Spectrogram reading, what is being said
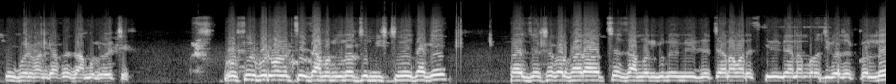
কি পরিমাণ গাছে জামরুল হয়েছে। প্রচুর পরিমাণ হচ্ছে জামরুলগুলো হচ্ছে মিষ্টি হয়ে থাকে। তাই যে সকল ভাইরা হচ্ছে জামরুলগুলো নিয়ে যেতে চান, আমার স্ক্রিনে দেওয়া নাম্বারে যোগাযোগ করলে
